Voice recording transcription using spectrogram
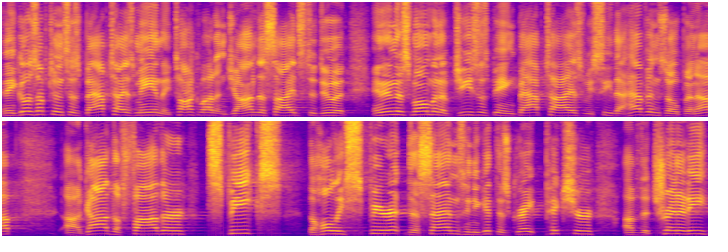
And he goes up to him and says, Baptize me, and they talk about it, and John decides to do it. And in this moment of Jesus being baptized, we see the heavens open up. Uh, God the Father speaks. The Holy Spirit descends, and you get this great picture of the Trinity.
